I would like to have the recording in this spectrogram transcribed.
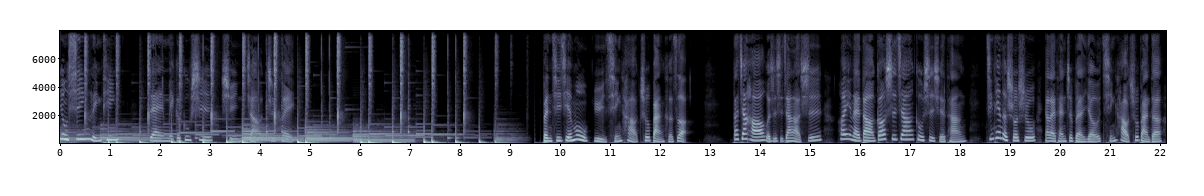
用心聆听，在每个故事寻找智慧。本期节目与晴好出版合作。大家好，我是石佳老师，欢迎来到高诗佳故事学堂。今天的说书要来谈这本由晴好出版的《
